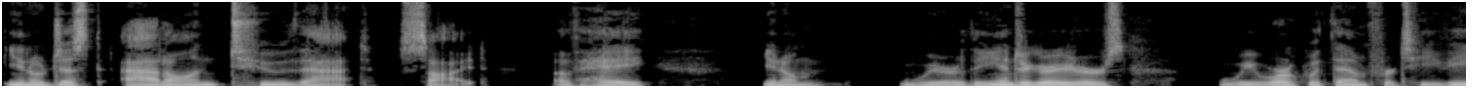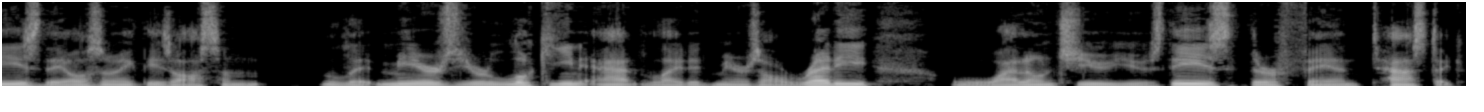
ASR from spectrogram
you know just add on to that side of hey you know we're the integrators we work with them for TVs. They also make these awesome lit mirrors. You're looking at lighted mirrors already. Why don't you use these? They're fantastic.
